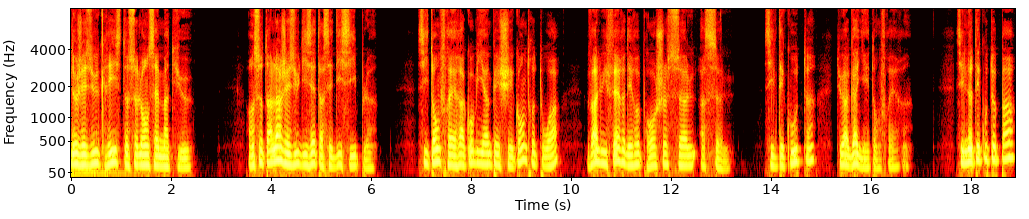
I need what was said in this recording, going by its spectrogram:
de Jésus-Christ selon Saint Matthieu. En ce temps-là, Jésus disait à ses disciples, Si ton frère a commis un péché contre toi, va lui faire des reproches seul à seul. S'il t'écoute, tu as gagné ton frère. S'il ne t'écoute pas,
